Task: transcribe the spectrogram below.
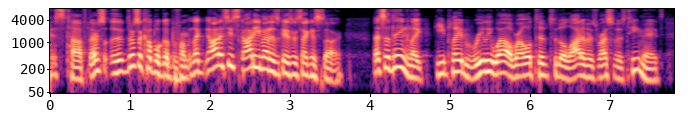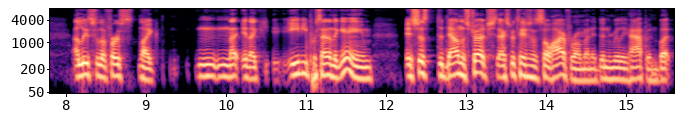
it's tough. There's there's a couple good performances. Like honestly, Scottie Van is a second star. That's the thing. Like he played really well relative to the, a lot of his rest of his teammates at least for the first like like eighty percent of the game. It's just the down the stretch, the expectations are so high for him, and it didn't really happen. But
